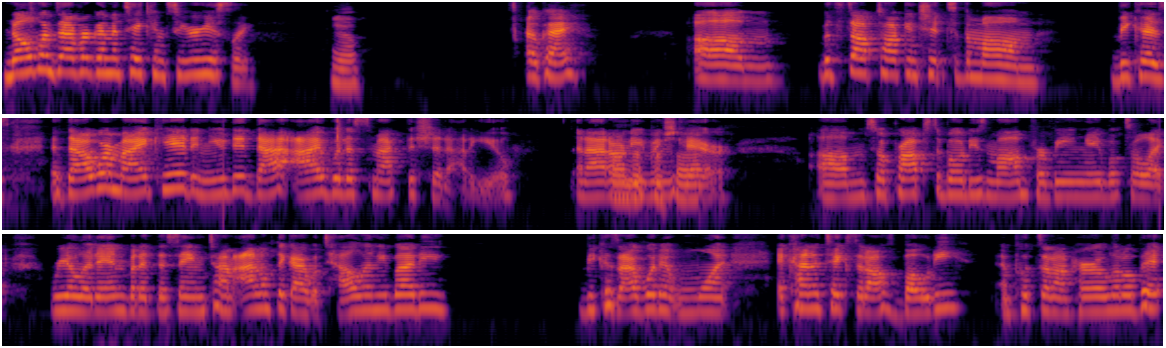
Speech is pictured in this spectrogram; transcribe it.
No one's ever gonna take him seriously. Yeah. Okay. Um, but stop talking shit to the mom. Because if that were my kid and you did that, I would have smacked the shit out of you. And I don't even 100%. care. Um, so props to Bodie's mom for being able to like reel it in, but at the same time, I don't think I would tell anybody because I wouldn't want it kind of takes it off Bodie and puts it on her a little bit.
